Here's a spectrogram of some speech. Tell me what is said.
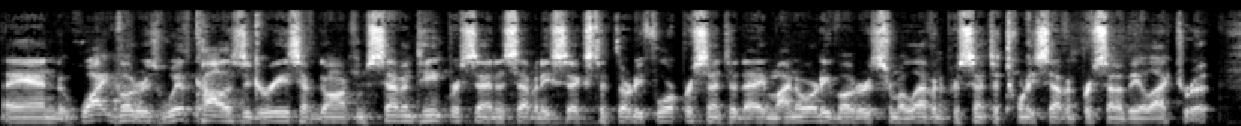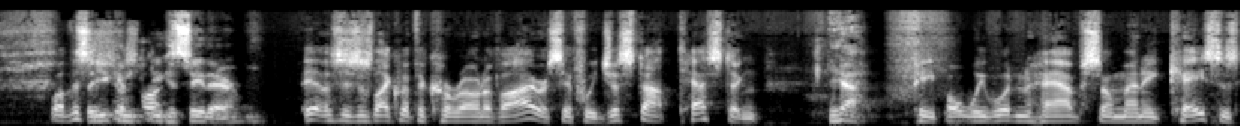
And white voters with college degrees have gone from 17% in 76 to 34% today. Minority voters from 11% to 27% of the electorate. Well, this So is you can like, you can see there. yeah, this is just like with the coronavirus. If we just stop testing Yeah. people, we wouldn't have so many cases.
